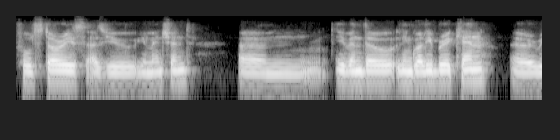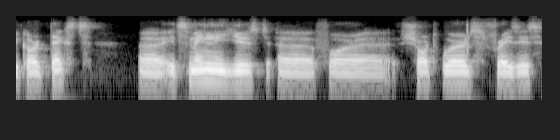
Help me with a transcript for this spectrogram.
full stories as you you mentioned. Um, even though Lingua Libre can uh, record texts, uh, it's mainly used uh, for uh, short words, phrases,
